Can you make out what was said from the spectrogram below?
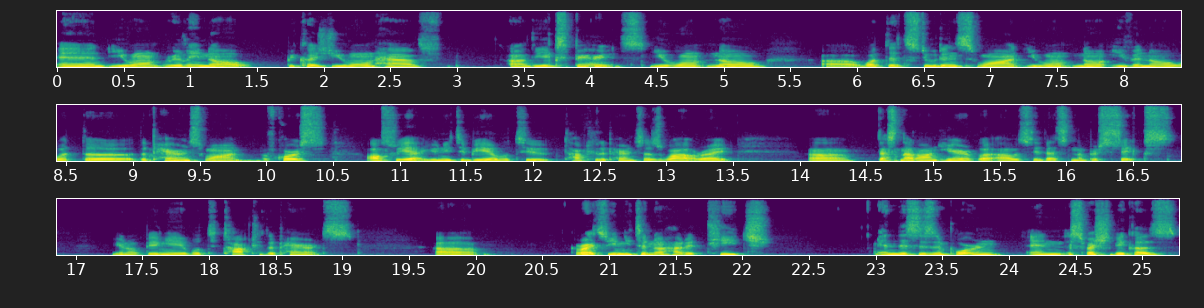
and you won't really know because you won't have uh, the experience. You won't know uh, what the students want. You won't know even know what the the parents want. Of course, also yeah, you need to be able to talk to the parents as well, right? Uh, that's not on here, but I would say that's number six. You know, being able to talk to the parents. Uh, all right, so you need to know how to teach, and this is important, and especially because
